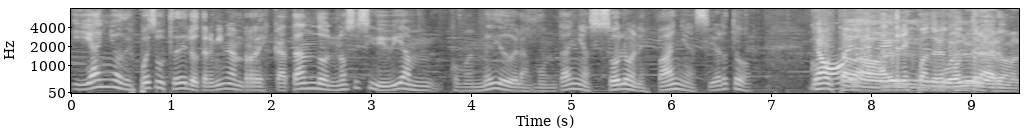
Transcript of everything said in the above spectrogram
Y años después ustedes lo terminan rescatando. No sé si vivían como en medio de las montañas, solo en España, ¿cierto? ¿Cómo No, estaba él- Andrés él cuando lo encontraron?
